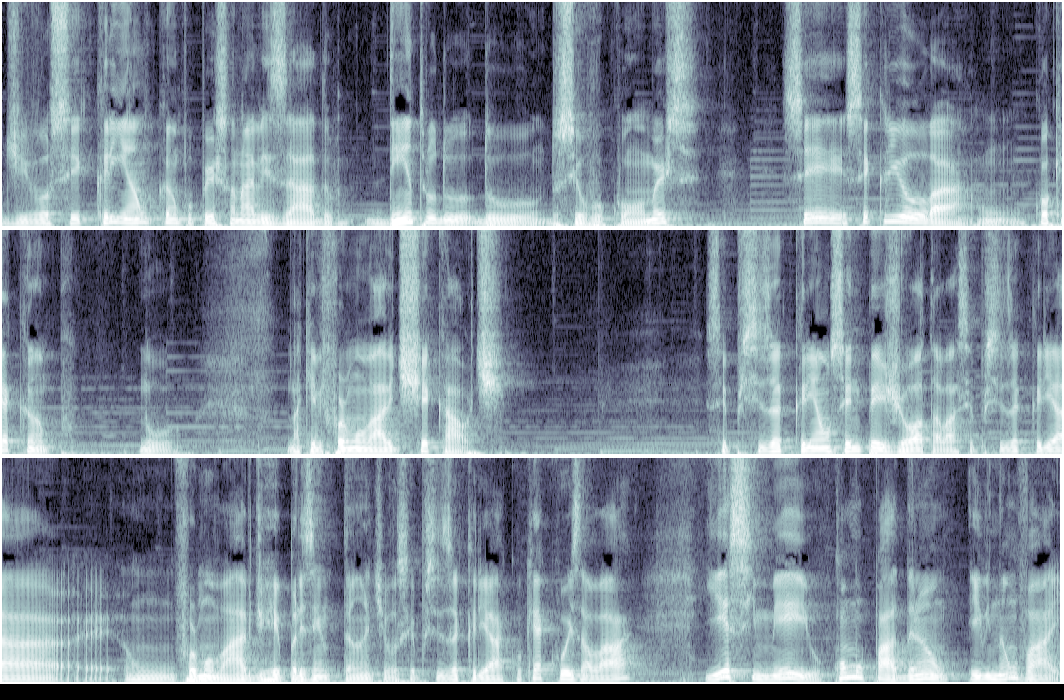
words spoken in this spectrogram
de você criar um campo personalizado dentro do, do, do seu WooCommerce. Você, você criou lá um, qualquer campo no, naquele formulário de checkout. Você precisa criar um CNPJ lá, você precisa criar é, um formulário de representante, você precisa criar qualquer coisa lá. E esse e-mail, como padrão, ele não vai.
